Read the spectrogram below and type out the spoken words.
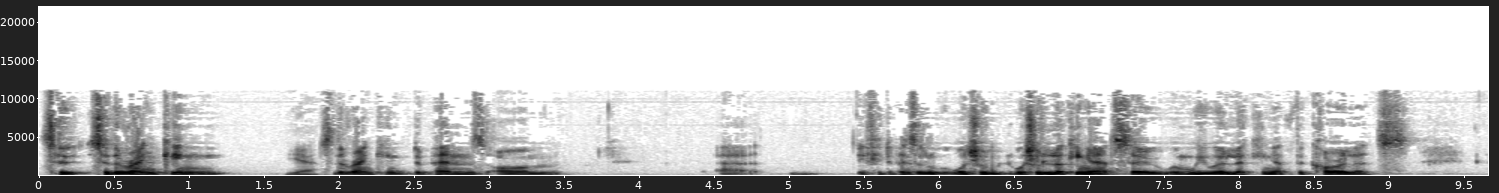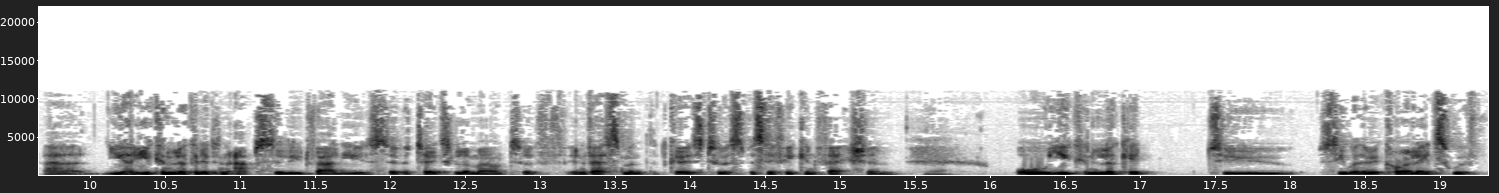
So so the ranking Yeah. so the ranking depends on uh, if it depends on what you're what you're looking at. So when we were looking at the correlates, uh, you you can look at it in absolute values, so the total amount of investment that goes to a specific infection, Yeah. or you can look at to see whether it correlates with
